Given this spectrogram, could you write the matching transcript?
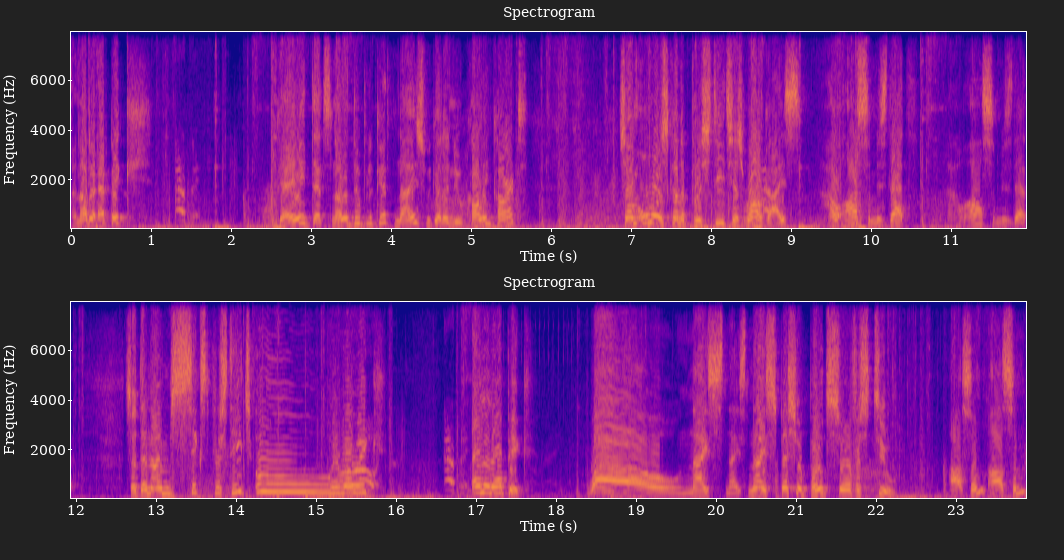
Another. Epic. Okay, that's not a duplicate. Nice, we got a new calling card. So I'm almost gonna prestige as well, guys. How awesome is that? How awesome is that? So then I'm 6th prestige. Ooh, heroic. And an epic. Wow, nice, nice, nice. Special boat service too. Awesome, awesome.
